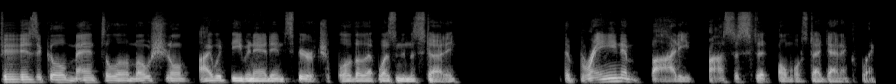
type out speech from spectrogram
physical, mental, emotional, I would even add in spiritual, although that wasn't in the study, the brain and body process it almost identically.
